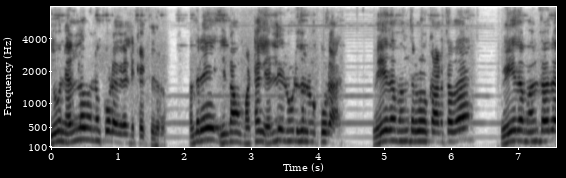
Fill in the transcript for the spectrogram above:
ಇವನ್ನೆಲ್ಲವನ್ನು ಕೂಡ ಅದರಲ್ಲಿ ಕೆತ್ತಿದರು ಅಂದರೆ ಈ ನಾವು ಮಠ ಎಲ್ಲಿ ನೋಡಿದ್ರು ಕೂಡ ವೇದ ಮಂತ್ರಗಳು ಕಾಣ್ತವೆ, ವೇದ ಮಂತ್ರದ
